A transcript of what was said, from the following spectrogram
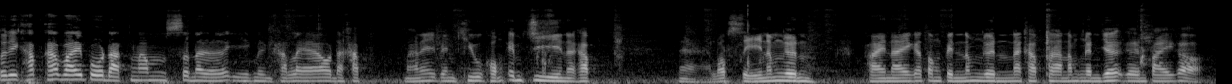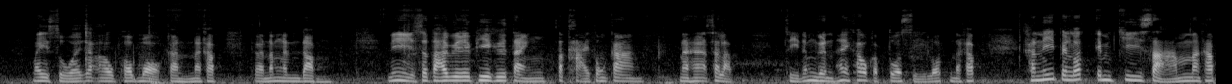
สวัสดีครับครับไวโปรดักต์นำเสนออีกหนึ่งคันแล้วนะครับ มานี่เป็นคิวของ MG นะครับนะรถสีน้ำเงิน ภายในก็ต้องเป็นน้ำเงินนะครับ ถ้าน้ำเงินเยอะเกินไปก็ไม่สวยก็เอาพอเหมาะกันนะครับก็น้ำเงินดำนี่สไตล์ VIP คือแต่งตะข่ายตรงกลางนะฮะสลับสีน้ำเงินให้เข้ากับตัวสีรถนะครับ คันนี้เป็นรถ MG3 นะครับ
